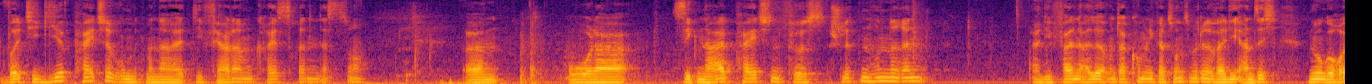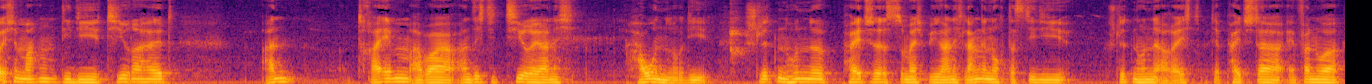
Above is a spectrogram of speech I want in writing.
Voltigierpeitsche, womit man da halt die Pferde im Kreis rennen lässt. So. Ähm, oder Signalpeitschen fürs Schlittenhunderennen. Äh, Die fallen alle unter Kommunikationsmittel, weil die an sich nur Geräusche machen, die die Tiere halt antreiben, aber an sich die Tiere ja nicht hauen. So. Die Schlittenhunde-Peitsche ist zum Beispiel gar nicht lang genug, dass die die Schlittenhunde erreicht. Der peitscht da einfach nur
